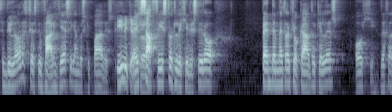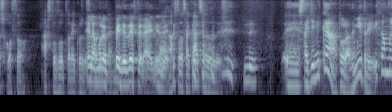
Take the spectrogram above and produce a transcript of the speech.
Στην τηλεόραση, ξέρεις, τη βαριέσαι για να το σκιπάρεις. Είναι και Έχεις αυτό. αφήσει το τηλεχειριστήριο 5 μέτρα πιο κάτω και λες: Όχι, δεν θα σηκωθώ. Α το δω τώρα 20 Έλα δευτερόλεπτα μωρέ, είναι». πέντε δεύτερα είναι. Ναι, ναι. αυτό θα κάτσεις να το δεις. Ναι. Ε, στα γενικά τώρα, Δημήτρη, είχαμε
